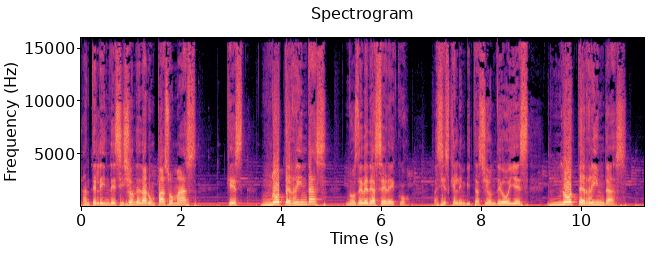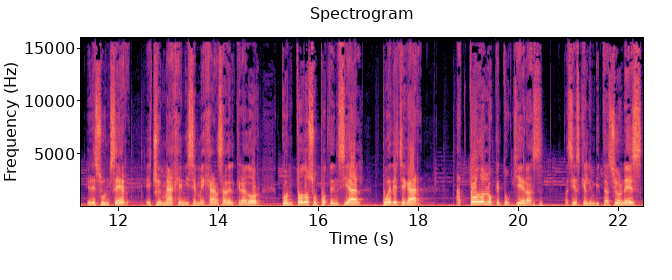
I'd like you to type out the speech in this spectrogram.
ante la indecisión de dar un paso más, que es no te rindas, nos debe de hacer eco. Así es que la invitación de hoy es no te rindas. Eres un ser hecho imagen y semejanza del Creador, con todo su potencial. Puedes llegar a todo lo que tú quieras. Así es que la invitación es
